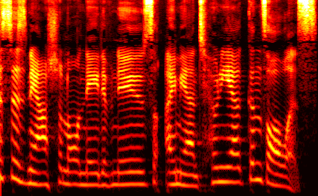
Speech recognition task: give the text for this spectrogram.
This is National Native News. I'm Antonia Gonzalez.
